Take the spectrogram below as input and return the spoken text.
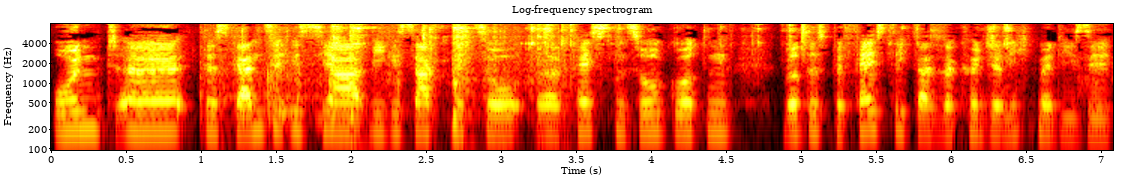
und äh, das Ganze ist ja, wie gesagt, mit so äh, festen Sogurten wird es befestigt. Also da könnt ihr nicht mehr diese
